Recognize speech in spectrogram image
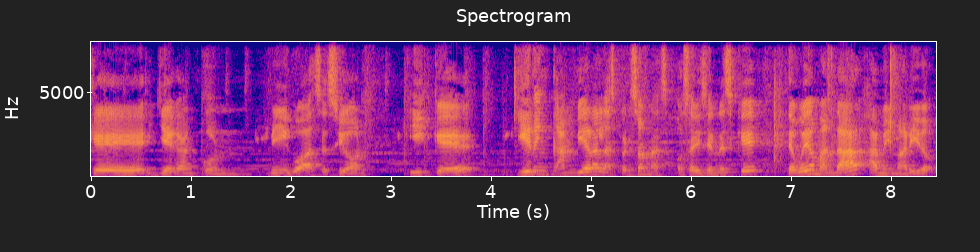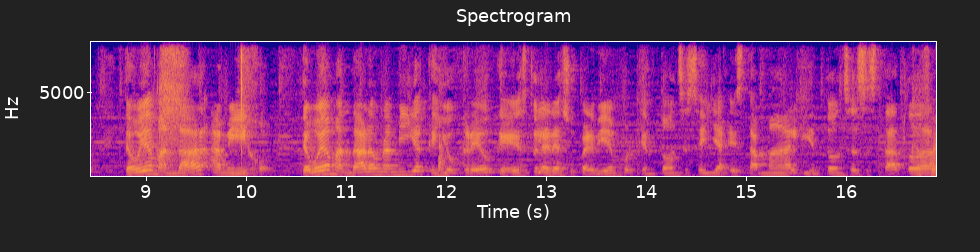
que llegan conmigo a sesión y que quieren cambiar a las personas. O sea, dicen, es que te voy a mandar a mi marido te voy a mandar a mi hijo. Te voy a mandar a una amiga que yo creo que esto le haría súper bien porque entonces ella está mal y entonces está toda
